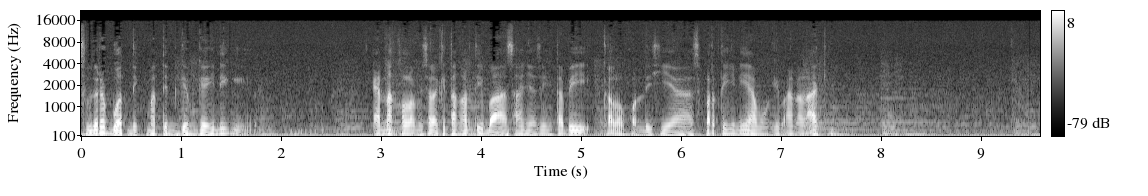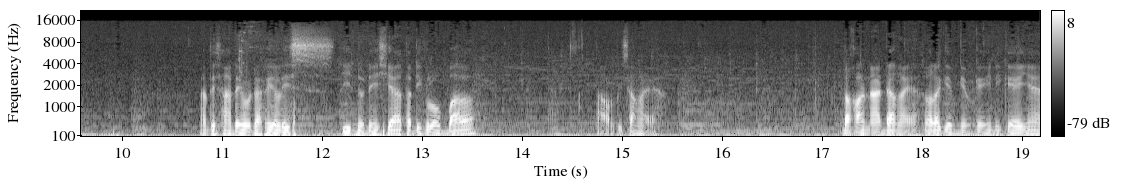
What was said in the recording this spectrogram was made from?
sebenarnya buat nikmatin game kayak ini enak kalau misalnya kita ngerti bahasanya sih. Tapi kalau kondisinya seperti ini ya mau gimana lagi? Nanti seandainya udah rilis di Indonesia atau di global tahu bisa nggak ya? Bakalan ada nggak ya? Soalnya game-game kayak ini kayaknya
